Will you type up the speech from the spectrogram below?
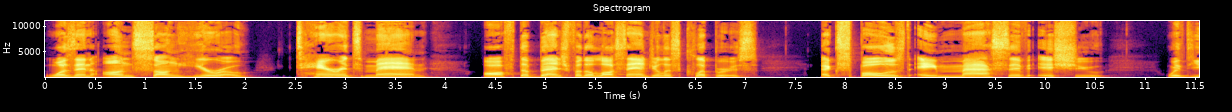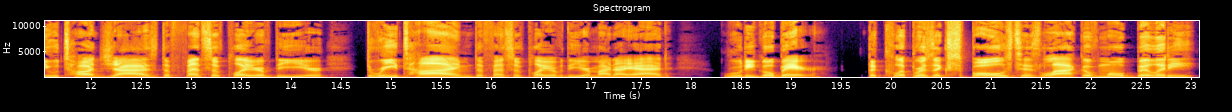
was an unsung hero, Terance Mann, off the bench for the Los Angeles Clippers, exposed a massive issue with Utah Jazz Defensive Player of the Year, three time Defensive Player of the Year, might I add, Rudy Gobert. The Clippers exposed his lack of mobility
